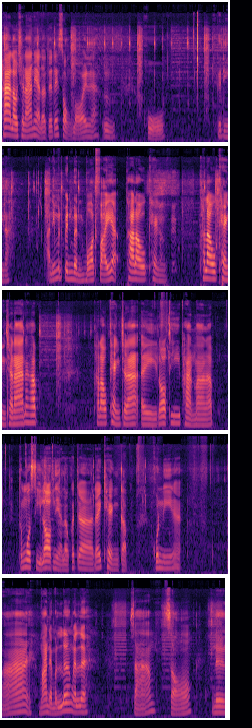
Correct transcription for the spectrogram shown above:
ถ้าเราชนะเนี่ย เราจะได้สองร้อยนะเออโห ก็ดีนะ อันนี้มันเป็นเหมือนบอสไฟอะ ถ้าเราแข่ง ถ้าเราแข่งชนะนะครับ ถ้าเราแข่งชนะไอ้รอบที่ผ่านมานะครับ ทั้งหมดสี่รอบเนี่ย เราก็จะได้แข่งกับคนนี้นะไปมาเดี๋ยวมันเริ่มกันเลยสามสอง หนึ่ง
